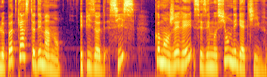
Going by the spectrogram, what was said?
Le podcast des mamans, épisode 6 Comment gérer ses émotions négatives.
